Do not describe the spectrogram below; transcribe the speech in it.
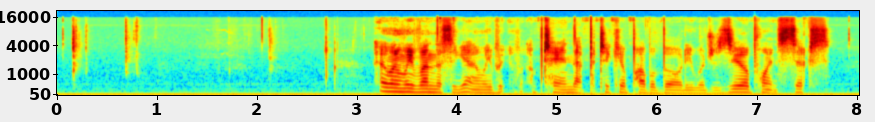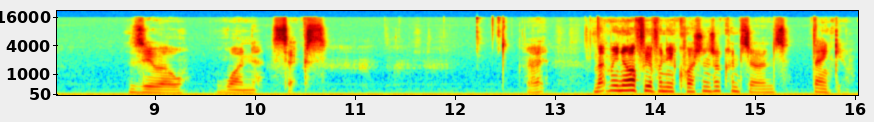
And when we run this again, we obtain that particular probability, which is 0.6016. Alright? Let me know if you have any questions or concerns. Thank you.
